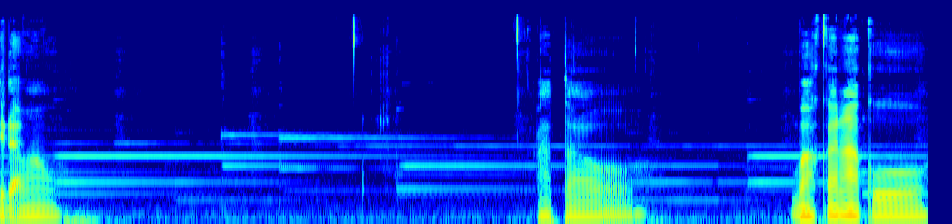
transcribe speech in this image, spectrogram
tidak mau. Atau bahkan aku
